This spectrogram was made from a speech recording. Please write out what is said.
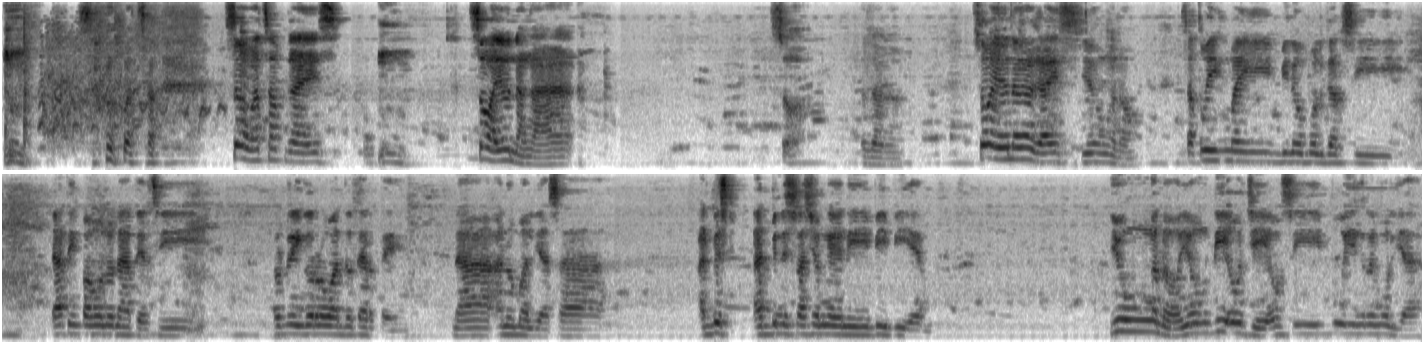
so, what's up? So, what's up, guys? so, ayun na nga. So, ano, ano. So, ayun na nga, guys, yung ano, sa tuwing may binubulgar si dating Pangulo natin, si Rodrigo Roa Duterte, na anomalya sa admis- administrasyon ngayon ni BBM. Yung ano, yung DOJ o si Buing Remulla,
